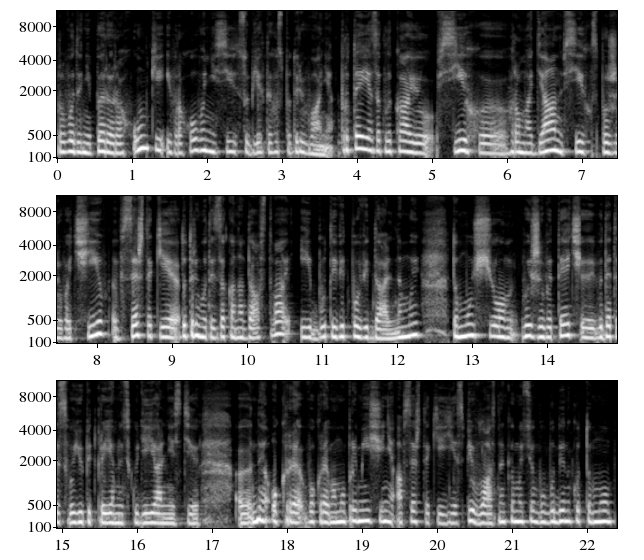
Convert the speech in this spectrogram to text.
проведені перерахунки і враховані всі суб'єкти господарювання. Проте я закликаю всіх громадян, всіх споживачів все ж таки дотримуватись законодавства і бути відповідальними, тому що ви живете ведете свою підприємницьку діяльність е, не в окремому приміщенні, а все ж таки є співвласниками цього будинку, тому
